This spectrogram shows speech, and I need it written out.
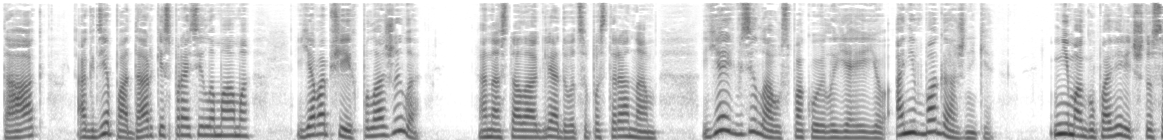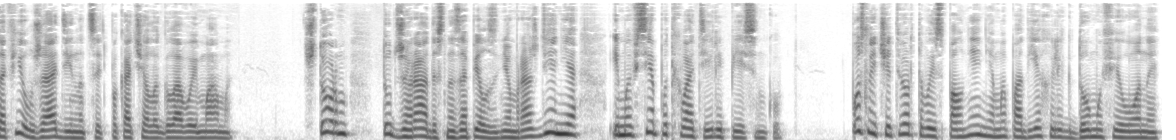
«Так, а где подарки?» — спросила мама. Я вообще их положила?» Она стала оглядываться по сторонам. «Я их взяла», — успокоила я ее, — «они в багажнике». «Не могу поверить, что София уже одиннадцать», — покачала головой мама. Шторм тут же радостно запел с днем рождения, и мы все подхватили песенку. После четвертого исполнения мы подъехали к дому Фионы.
